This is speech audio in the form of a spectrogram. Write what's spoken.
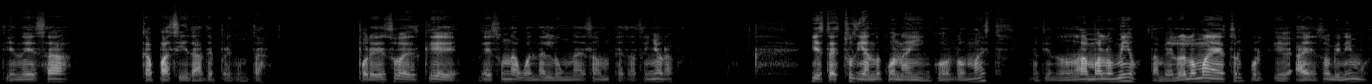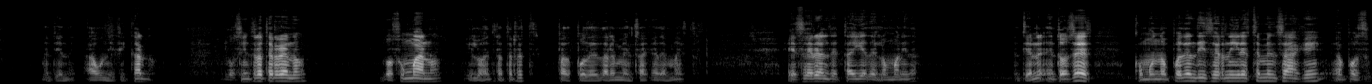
tiene esa capacidad de preguntar. Por eso es que es una buena alumna esa, esa señora. Y está estudiando con ahínco los maestros. ¿Me entiendes? No nada más los míos, también los de los maestros, porque a eso vinimos. ¿Me entiendes? A unificarnos. Los intraterrenos, los humanos y los extraterrestres, para poder dar el mensaje del maestro. Ese era el detalle de la humanidad. ¿Me entiendes? Entonces, como no pueden discernir este mensaje, eh, pues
